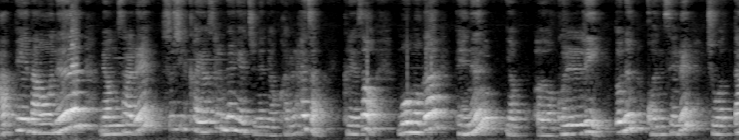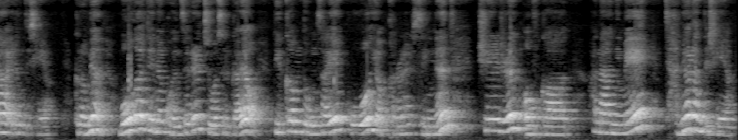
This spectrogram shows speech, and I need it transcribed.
앞에 나오는 명사를 수식하여 설명해 주는 역할을 하죠. 그래서 뭐뭐가 되는 역, 어, 권리 또는 권세를 주었다 이런 뜻이에요. 그러면 뭐가 되는 권세를 주었을까요? become 동사의 보호 역할을 할 수 있는 children of God 하나님의 자녀란 뜻이에요.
